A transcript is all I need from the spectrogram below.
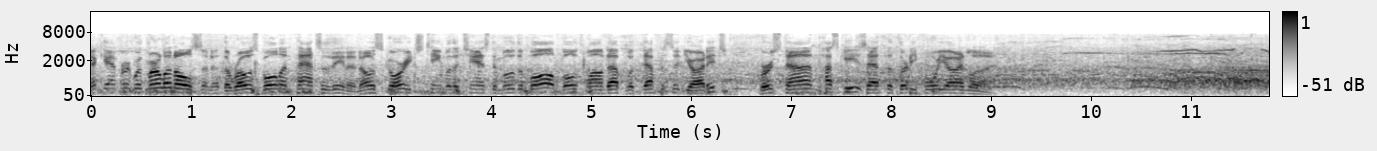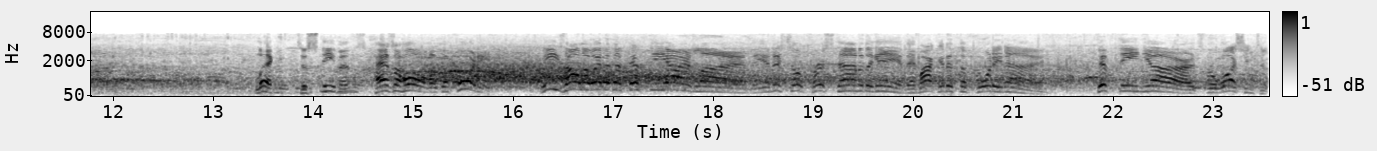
Dick Enberg with Merlin Olsen at the Rose Bowl in Pasadena. No score. Each team with a chance to move the ball. Both wound up with deficit yardage. First down, Huskies at the 34-yard line. Flick to Stevens. Has a hold at the 40. He's all the way to the 50-yard First down of the game. They mark it at the 49. 15 yards for Washington.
